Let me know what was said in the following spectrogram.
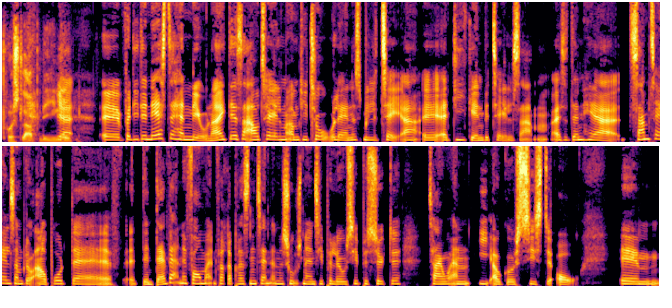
på slap linje. Ja. Øh, fordi det næste, han nævner, ikke, det er så aftalen om de to landes militære, øh, at de igen betaler sammen. Altså den her samtale, som blev afbrudt, da den daværende formand for repræsentanternes hus, Nancy Pelosi, besøgte Taiwan i august sidste år. Øhm,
